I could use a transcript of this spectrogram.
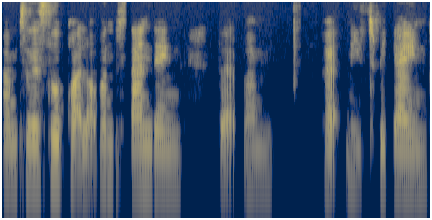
Um, so there's still quite a lot of understanding that um, that needs to be gained.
